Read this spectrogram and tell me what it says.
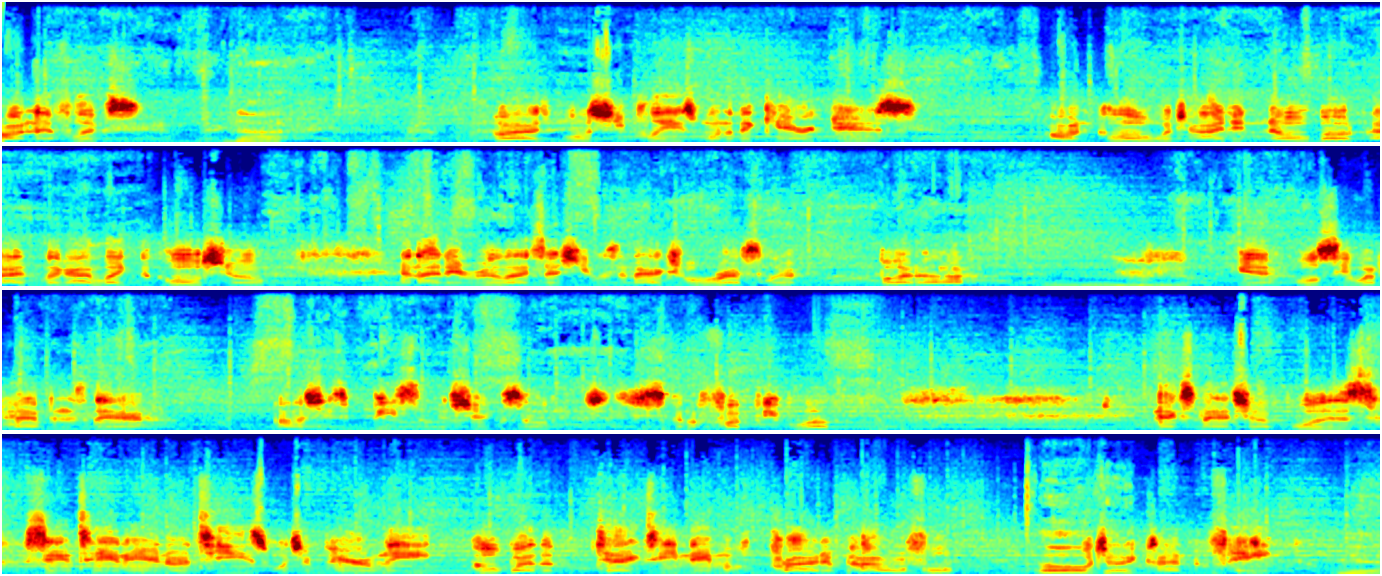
on Netflix? Nah. Uh, well, she plays one of the characters on Glow, which I didn't know about. I like I like the Glow show, and I didn't realize that she was an actual wrestler. But uh, yeah, we'll see what happens there. Uh, she's a beast of a chick, so she's gonna fuck people up. Next matchup was Santana and Ortiz, which apparently go by the tag team name of Pride and Powerful, Oh, which I okay. kind of hate. Yeah.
